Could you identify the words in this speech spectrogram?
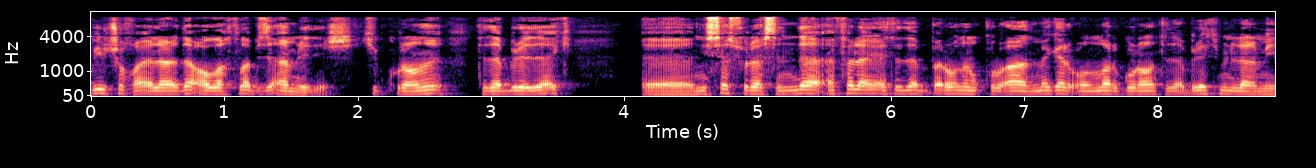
bir çox ayələrdə Allah təala bizə əmr edir ki, Quranı tədəbbür edək. Nisə surəsində əfələ yətədəbbərunul Quran, məgər onlar Quranı tədəbbür etmirlərmi?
